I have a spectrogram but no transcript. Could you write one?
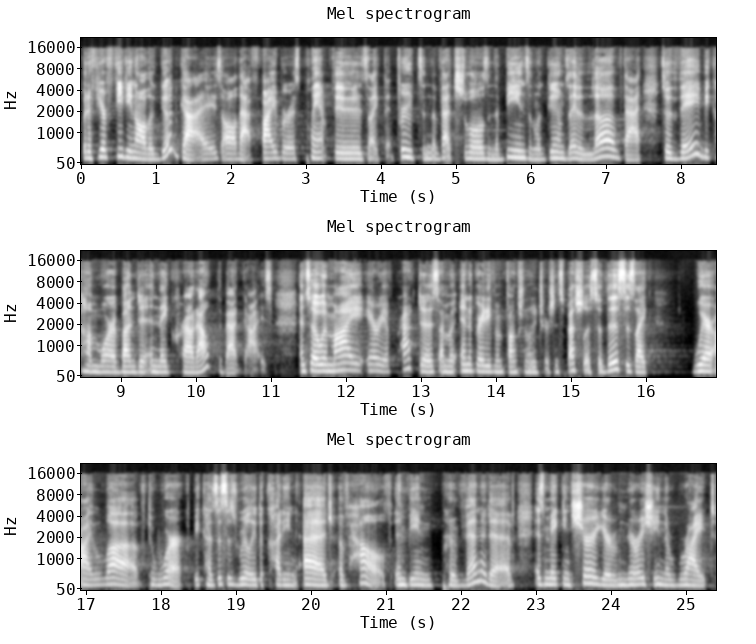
But if you're feeding all the good guys, all that fibrous plant foods like the fruits and the vegetables and the beans and legumes, they love that. So they become more abundant and they crowd out the bad guys. And so in my area of practice, I'm an integrative and functional nutrition specialist. So this is like where I love to work because this is really the cutting edge of health and being preventative is making sure you're nourishing the right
